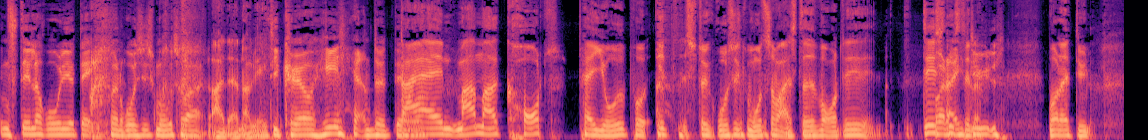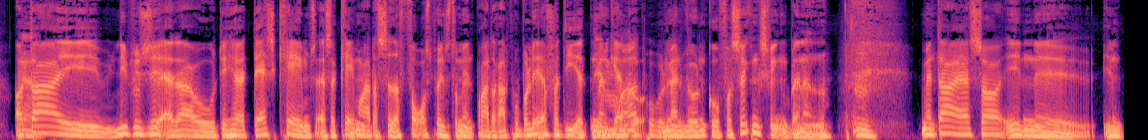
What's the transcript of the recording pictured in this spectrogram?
En stille og rolig dag på en russisk motorvej. nej, det er nok ikke. De kører jo helt hjernedødt Der er en meget, meget kort periode på et stykke russisk motorvej sted, hvor det, det er Hvor der er idyl. Hvor der er idyl. Og Ja. der øh, lige pludselig er der jo det her dashcams, altså kameraer, der sidder forrest på instrumentbrættet, ret populære, fordi at man, gerne vil, populært. man vil undgå forsikringsvingen blandt andet. Mm. Men der er så en, øh, en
